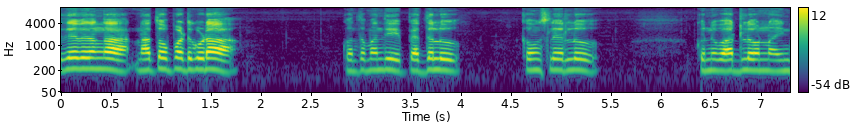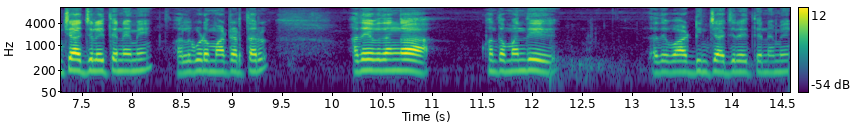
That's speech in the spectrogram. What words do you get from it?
ఇదే విధంగా నాతో పాటు కూడా కొంతమంది పెద్దలు కౌన్సిలర్లు కొన్ని వార్డులో ఉన్న ఇన్ఛార్జీలు అయితేనేమి వాళ్ళు కూడా మాట్లాడతారు. అదేవిధంగా కొంతమంది అదే వార్డు ఇన్ఛార్జీలు అయితేనేమి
